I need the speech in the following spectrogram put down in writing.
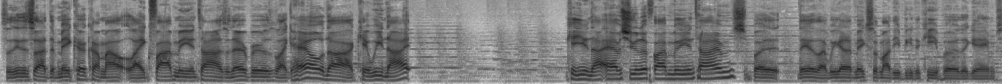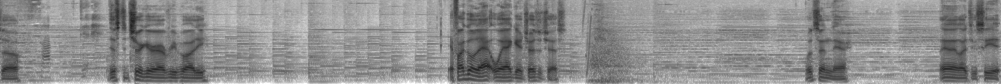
so they decided to make her come out like five million times, and everybody was like, "Hell nah, can we not?" Can you not have Shuna five million times? But they're like, we gotta make somebody be the Kiba of the game, so just to trigger everybody. If I go that way, I get a treasure chest. What's in there? They don't let you see it.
